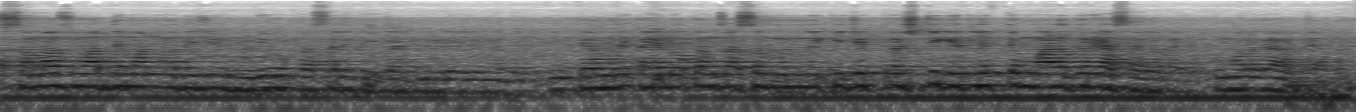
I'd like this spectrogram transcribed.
समाज माध्यमांमध्ये जे व्हिडिओ प्रसारित होत आहेत मीडियाच्या मध्ये त्यामध्ये काही लोकांचं असं म्हणणं की जे ट्रस्टी घेतलेत ते माळकरी असायला पाहिजे. तुम्हाला काय वाटतं.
